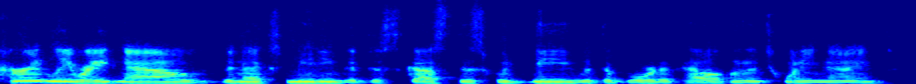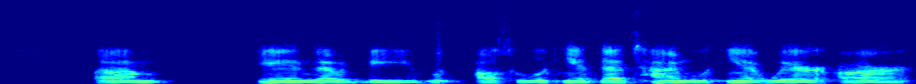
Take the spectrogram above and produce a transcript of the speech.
currently right now the next meeting to discuss this would be with the Board of Health on the 29th. Um, and that would be also looking at that time, looking at where our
